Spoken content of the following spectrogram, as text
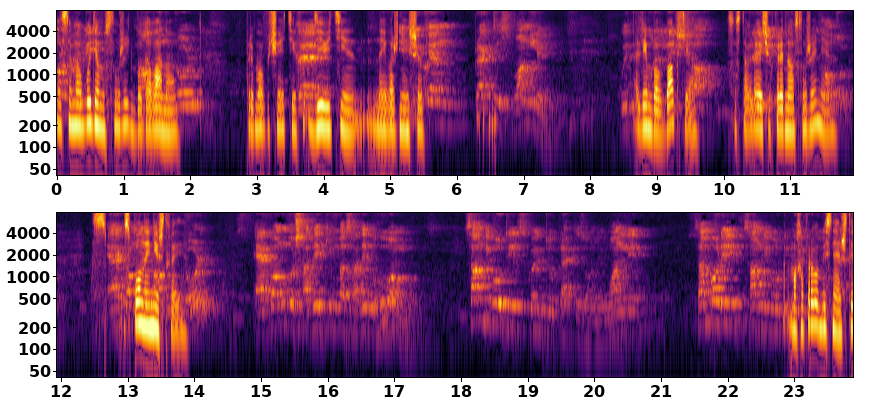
Если мы будем служить Бхагавану помощи этих девяти наиважнейших лимбов бхакти, составляющих преданного служения, с, с полной ништхой, Ekango sadhe kimba sadhe bahuvango. Some devotees going to practice only one limb. Somebody, some devotee Махапрабху объясняет, что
